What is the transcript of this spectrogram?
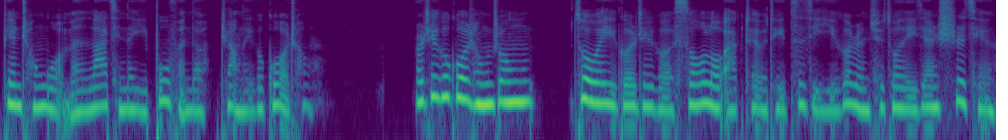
变成我们拉琴的一部分的这样的一个过程。而这个过程中，作为一个这个 solo activity，自己一个人去做的一件事情，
